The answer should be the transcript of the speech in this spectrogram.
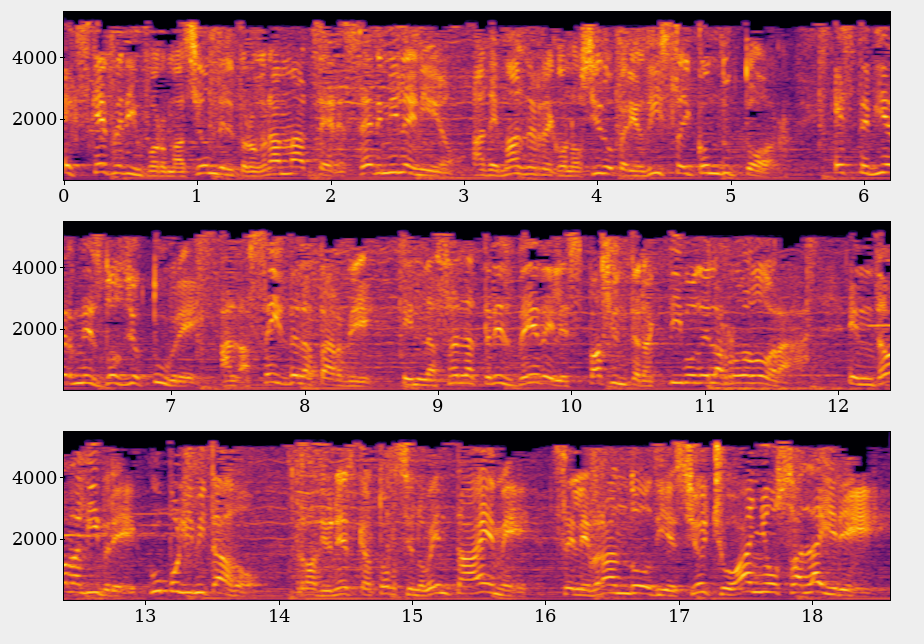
ex jefe de información del programa Tercer Milenio, además de reconocido periodista y conductor. Este viernes 2 de octubre a las 6 de la tarde en la sala 3D del espacio interactivo de la rodadora. Entrada libre, cupo limitado. Radionet 1490 AM, celebrando 18 años al aire.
